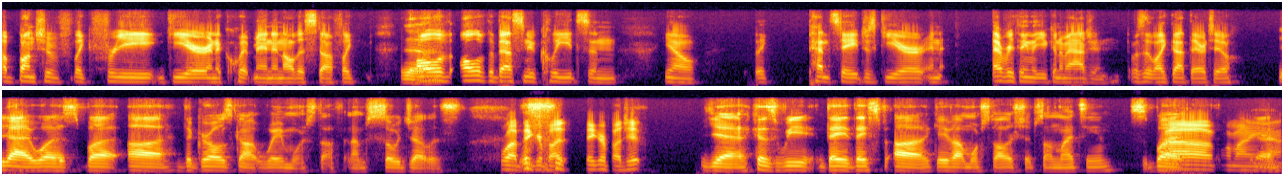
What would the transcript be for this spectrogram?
a bunch of like free gear and equipment and all this stuff, like Yeah. all of all of the best new cleats and you know, Penn State just gear and everything that you can imagine. Was it like that there too? yeah, it was, but uh the girls got way more stuff and I'm so jealous. What bigger but bigger budget? Yeah, because we they they uh gave out more scholarships on my team, but uh, more money. Yeah. yeah.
